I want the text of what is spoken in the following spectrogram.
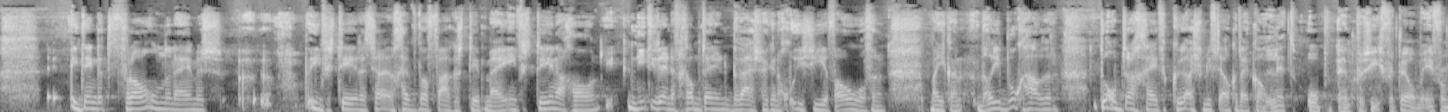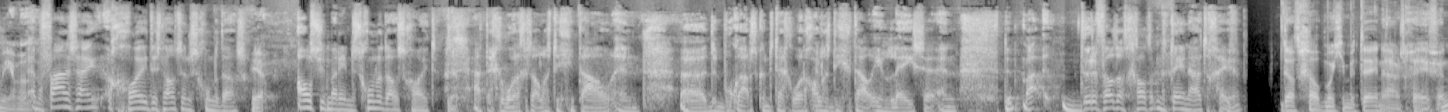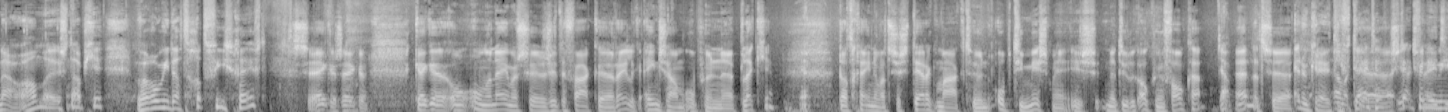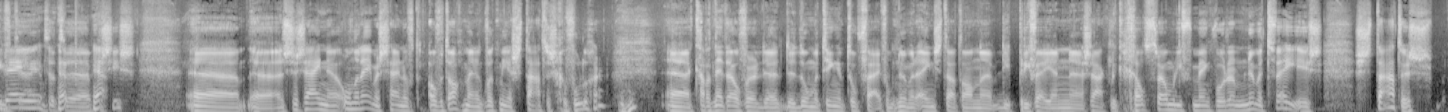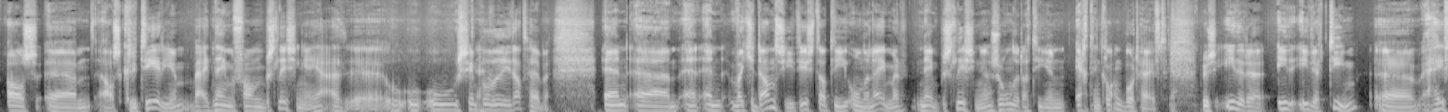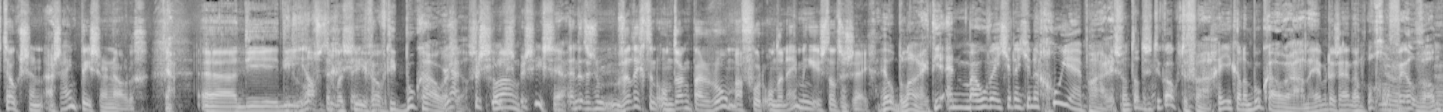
ik denk dat vooral ondernemers eh, investeren. Dat geef ik wel vaak als tip mee. Investeer nou gewoon. Niet iedereen heeft geld meteen in de bewijswerk een goede CFO. Of een, maar je kan wel je boekhouder de opdracht geven. Kun je alsjeblieft elke week komen. Let op en precies, vertel me, informeer me. En mijn vader zei: gooi het desnoods in de schoenendoos. Ja. Als je het maar in de schoenendoos gooit. Ja. tegenwoordig is alles digitaal. En eh, de boekhouders kunnen tegenwoordig alles digitaal inlezen. En de, maar durf wel dat geld meteen uit te geven. Dat geld moet je meteen uitgeven. Nou, Han, eh, snap je waarom je dat advies geeft? Zeker, zeker. Kijk, eh, on- ondernemers eh, zitten vaak eh, redelijk eenzaam op hun plekje. Ja. Datgene wat ze sterk maakt, hun optimisme, is natuurlijk ook hun valkuil. Ja. Dat ze En hun creativiteit, elke- ja, creativiteit, ideeën. dat. Precies. Ze zijn, ondernemers zijn over het, algemeen ook wat meer statusgevoeliger. Eh, ik had het net over de, de domme dingen top 5. Op nummer 1 staat dan die privé en zakelijke geldstromen die vermengd worden. Nummer 2 is status als, ehm, als criterium bij het nemen van beslissingen. Ja, eh, hoe, hoe, simpel wil je dat hebben? En, ehm, en, en wat je dan ziet is dat die ondernemer neemt beslissingen zonder dat hij een, echt een klankbord heeft. Dus iedere, ieder, ieder team eh, heeft ook zijn azijnpisser nodig. Ja. Eh, die, die, Die of die boekhouder ja, zelfs. precies. Gewoon. precies. Ja. En dat is een, wellicht een ondankbare rol, maar voor ondernemingen is dat een zegen. Heel belangrijk. Die, en, maar hoe weet je dat je een goede hebt, Haris? Want dat is natuurlijk ook de vraag. Hè? Je kan een boekhouder aannemen, er zijn er nogal veel van.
